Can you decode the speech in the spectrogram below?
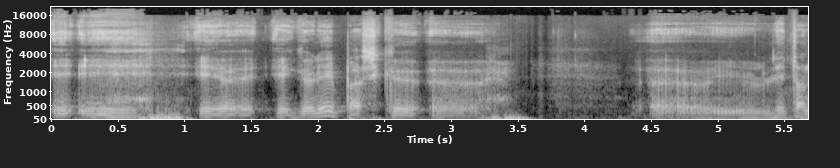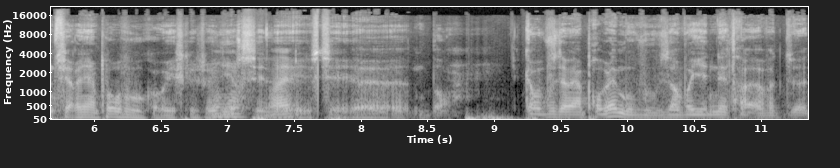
et, euh, gueuler parce que euh, euh, l'État ne fait rien pour vous. Vous voyez ce que je veux dire? Mhm. C'est bon quand vous avez un problème, vous vous envoyez une lettre à votre,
